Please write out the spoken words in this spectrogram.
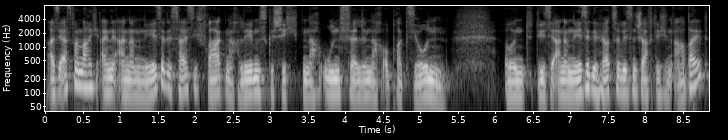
Also erstmal mache ich eine Anamnese, das heißt, ich frage nach Lebensgeschichten, nach Unfällen, nach Operationen. Und diese Anamnese gehört zur wissenschaftlichen Arbeit.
